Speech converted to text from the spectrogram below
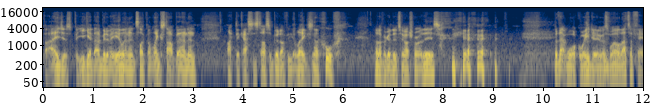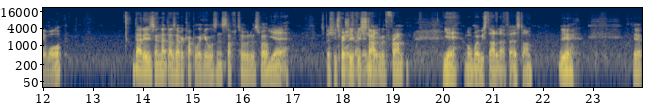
for ages, but you get that bit of a hill and it's like the legs start burning, lactic acid starts to build up in your legs. You're like, whew, I don't know if I could do too much more of this. yeah. But that walk we do as well, that's a fair walk. That is, and that does have a couple of hills and stuff to it as well. Yeah. Especially Especially if you start with front. Yeah, or where we started that first time. Yeah. Yeah.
